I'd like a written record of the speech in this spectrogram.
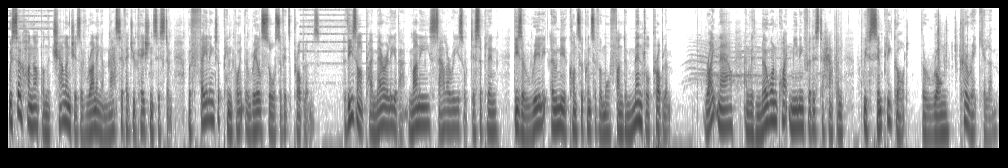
We're so hung up on the challenges of running a massive education system, we're failing to pinpoint the real source of its problems. These aren't primarily about money, salaries or discipline. These are really only a consequence of a more fundamental problem. Right now, and with no one quite meaning for this to happen, we've simply got the wrong curriculum.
